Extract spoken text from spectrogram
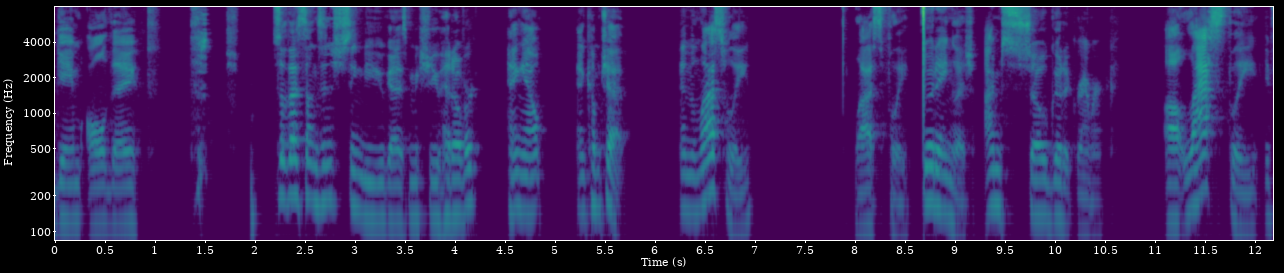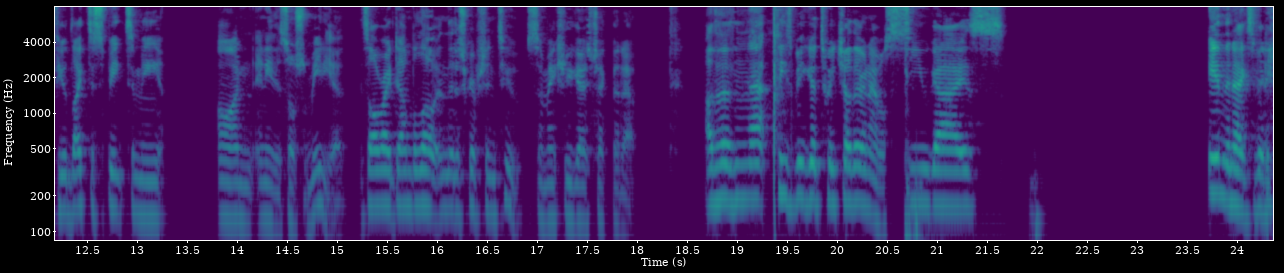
game all day. So that sounds interesting to you guys, make sure you head over, hang out, and come chat. And then lastly, lastly, good English. I'm so good at grammar. Uh, lastly, if you'd like to speak to me on any of the social media, it's all right down below in the description too. So make sure you guys check that out. Other than that, please be good to each other, and I will see you guys in the next video.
